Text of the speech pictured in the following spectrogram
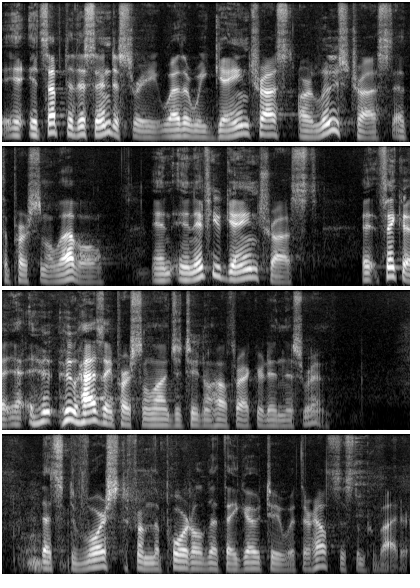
i it's up to this industry whether we gain trust or lose trust at the personal level. And, and if you gain trust, eh, think, uh, who, who has a personal longitudinal health record in this room? That's divorced from the portal that they go to with their health system provider.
